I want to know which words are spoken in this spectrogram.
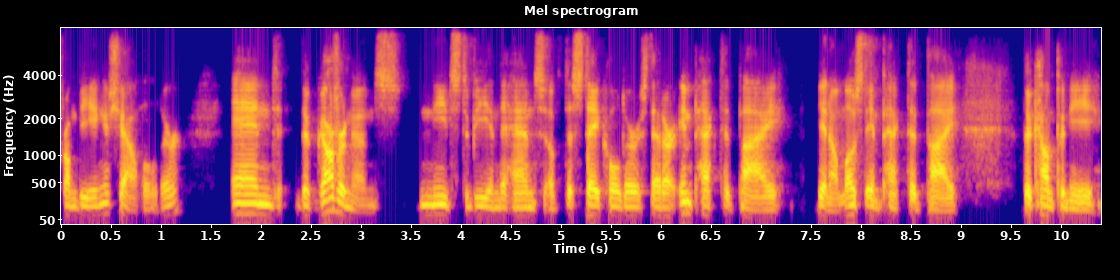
from being a shareholder. And the governance needs to be in the hands of the stakeholders that are impacted by, you know, most impacted by the company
